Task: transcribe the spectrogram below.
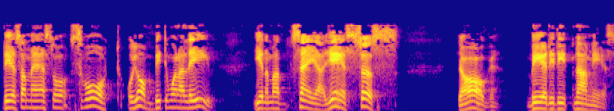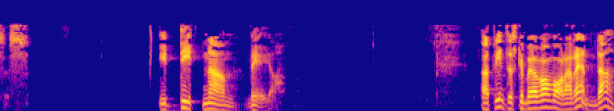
det som är så svårt och jobbigt i våra liv genom att säga Jesus jag ber i ditt namn Jesus. I ditt namn ber jag att vi inte ska behöva vara rädda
